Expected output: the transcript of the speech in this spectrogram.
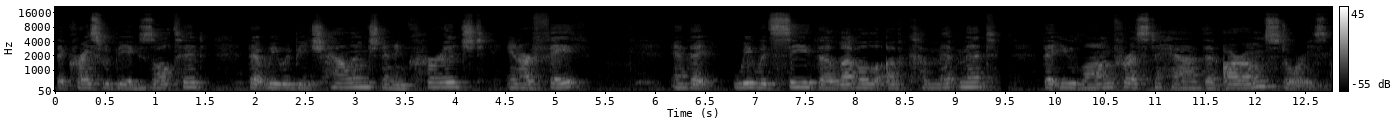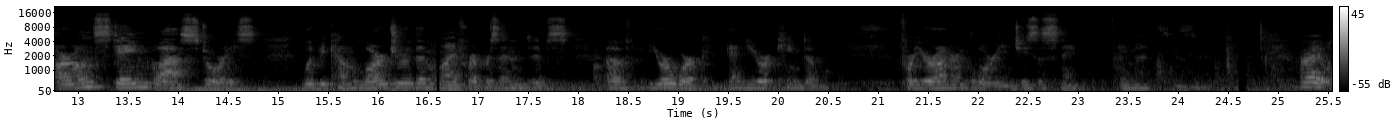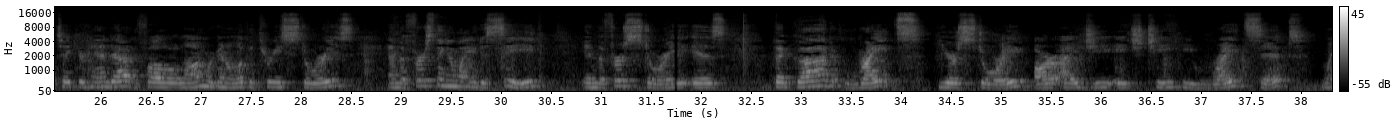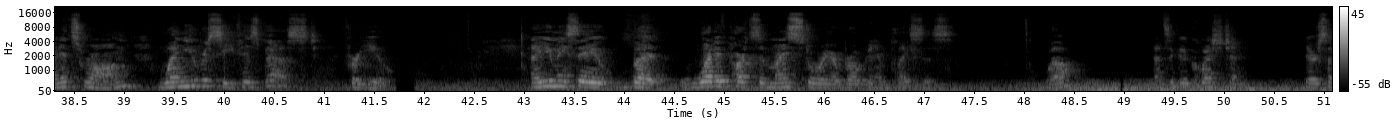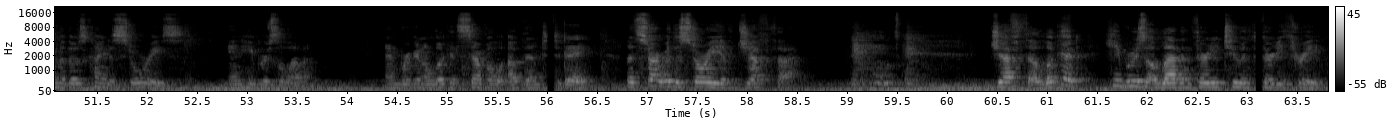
that Christ would be exalted, that we would be challenged and encouraged in our faith, and that we would see the level of commitment that you long for us to have, that our own stories, our own stained glass stories, would become larger than life representatives of your work and your kingdom for your honor and glory. In Jesus' name, amen. All right, we'll take your hand out and follow along. We're going to look at three stories. And the first thing I want you to see in the first story is that God writes your story, R I G H T. He writes it when it's wrong, when you receive His best for you. Now you may say, but what if parts of my story are broken in places? Well, that's a good question. There are some of those kind of stories in Hebrews 11. And we're going to look at several of them today. Let's start with the story of Jephthah. Jephthah. Look at Hebrews 11, 32 and 33.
